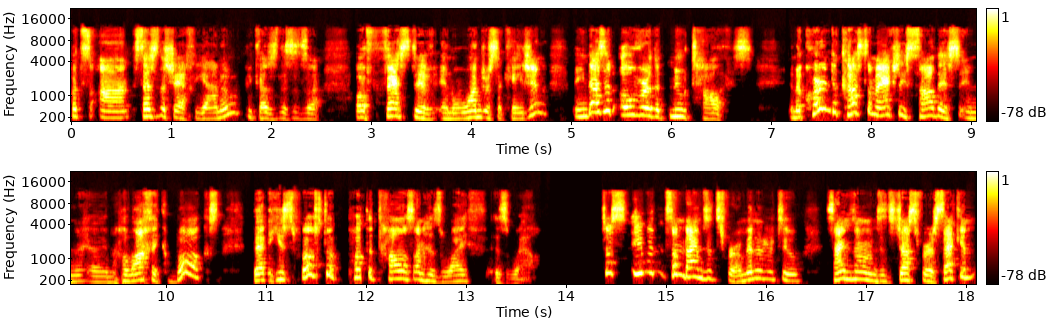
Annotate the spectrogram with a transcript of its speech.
puts on, says the Shehecheyanu, because this is a, a festive and wondrous occasion, and he does it over the new talis. And according to custom, I actually saw this in, in halachic books that he's supposed to put the talis on his wife as well. Just even sometimes it's for a minute or two, sometimes it's just for a second.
